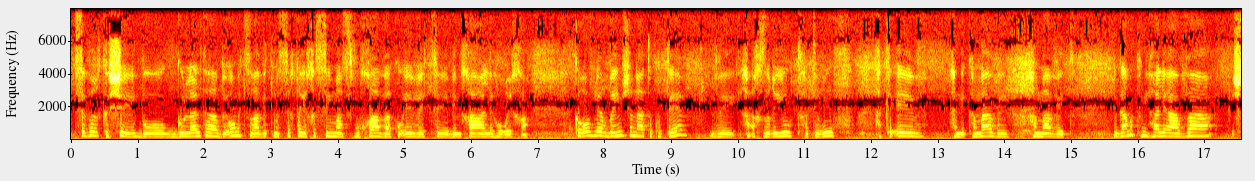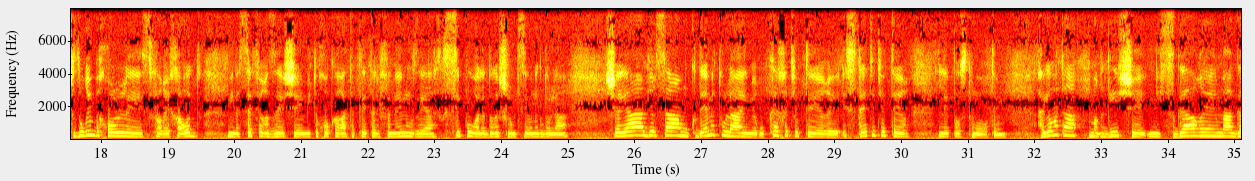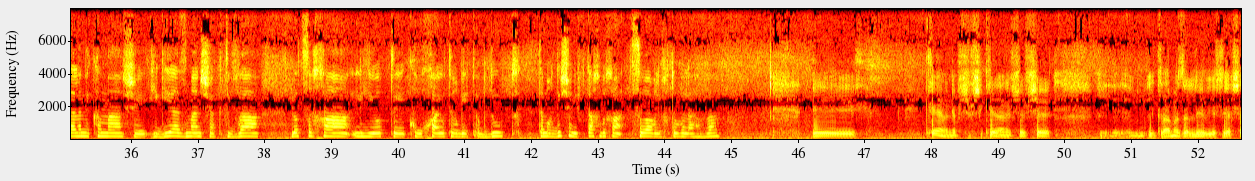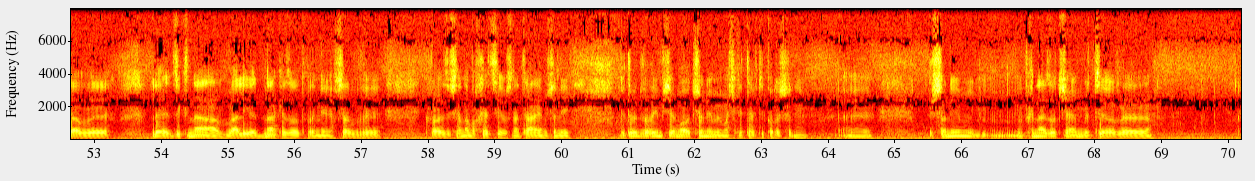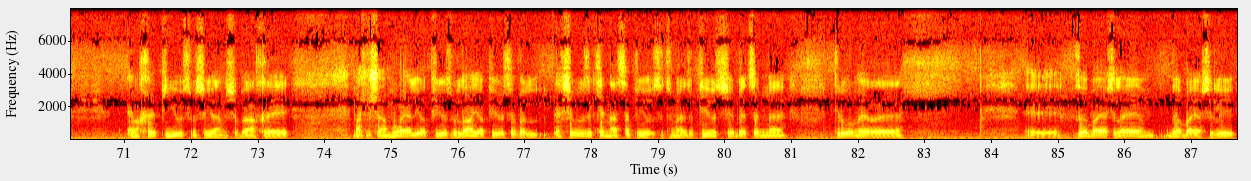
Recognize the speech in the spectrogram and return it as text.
ספר קשה, בו גוללת באומץ רב את מסכת היחסים הסבוכה והכואבת בינך להוריך. קרוב ל-40 שנה אתה כותב, והאכזריות, הטירוף, הכאב, הנקמה והמוות, וגם הכמיהה לאהבה שזורים בכל ספריך. עוד מן הספר הזה שמתוכו קראת קטע לפנינו, זה הסיפור על הדודה שלומציון הגדולה, שהיה גרסה מוקדמת אולי, מרוככת יותר, אסתטית יותר לפוסט מורטם. היום אתה מרגיש שנסגר מעגל הנקמה, שהגיע הזמן שהכתיבה לא צריכה להיות כרוכה יותר בהתאבדות. אתה מרגיש שנפתח בך צוהר לכתוב על אהבה? כן, אני חושב שכן, אני חושב שיתרה מזלי, ויש לי עכשיו לעת זקנה, באה לי עדנה כזאת, ואני עכשיו כבר איזה שנה וחצי או שנתיים, שאני כותב דברים שהם מאוד שונים ממה שכתבתי כל השנים. שונים מבחינה זאת שהם יותר... הם אחרי פיוס מסוים, שבא אחרי משהו שאמור היה להיות פיוס ולא היה פיוס, אבל איכשהו זה כן נעשה פיוס. זאת אומרת, זה פיוס שבעצם, כאילו הוא אומר, זו הבעיה שלהם, זו הבעיה שלי.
